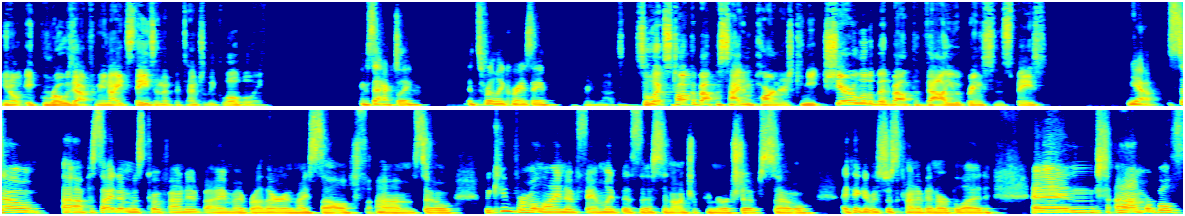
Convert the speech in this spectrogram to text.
you know it grows out from the United States and then potentially globally. Exactly. It's really crazy. Pretty nuts. So let's talk about Poseidon Partners. Can you share a little bit about the value it brings to the space? Yeah. So uh, Poseidon was co-founded by my brother and myself. Um, so we came from a line of family business and entrepreneurship. So I think it was just kind of in our blood, and um, we're both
